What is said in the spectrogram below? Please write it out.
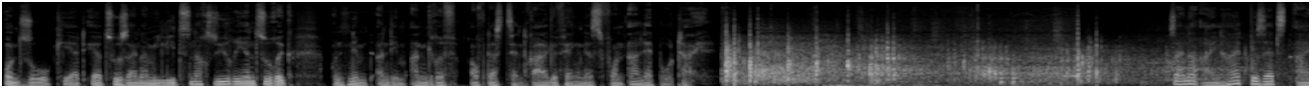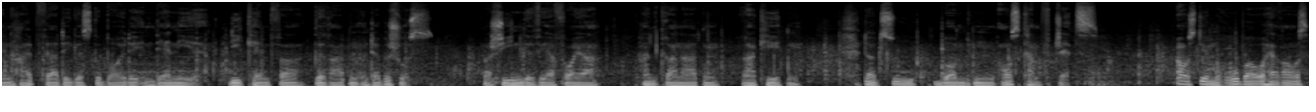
Und so kehrt er zu seiner Miliz nach Syrien zurück und nimmt an dem Angriff auf das Zentralgefängnis von Aleppo teil. Seine Einheit besetzt ein halbfertiges Gebäude in der Nähe. Die Kämpfer geraten unter Beschuss. Maschinengewehrfeuer, Handgranaten, Raketen. Dazu Bomben aus Kampfjets. Aus dem Rohbau heraus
